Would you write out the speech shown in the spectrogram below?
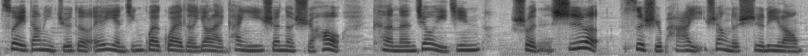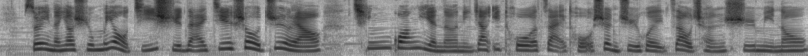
所以当你觉得诶眼睛怪怪的要来看医生的时候，可能就已经损失了四十趴以上的视力喽。所以呢，要是没有及时来接受治疗，青光眼呢，你这样一拖再拖，甚至会造成失明哦。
